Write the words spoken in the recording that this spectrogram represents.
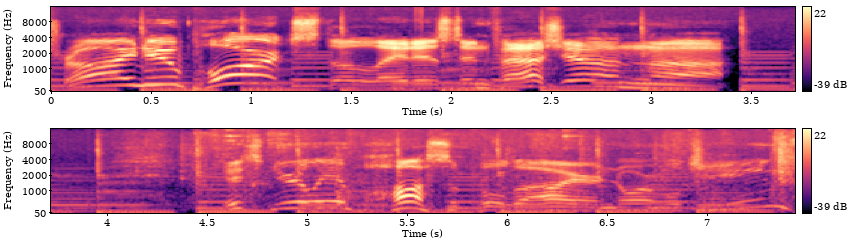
Try new ports, the latest in fashion. It's nearly impossible to iron normal jeans.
